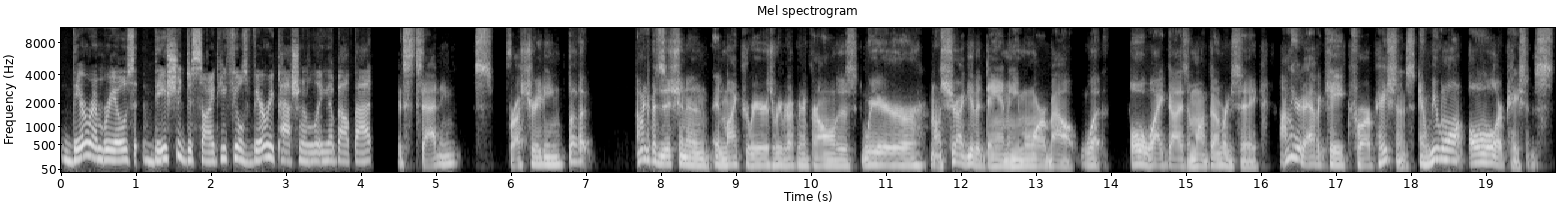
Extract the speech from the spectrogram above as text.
their embryos, they should decide. He feels very passionately about that. It's saddening, it's frustrating, but I'm in a position in, in my career as a reproductive endocrinologist where I'm not sure I give a damn anymore about what old white guys in Montgomery say. I'm here to advocate for our patients, and we want all our patients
